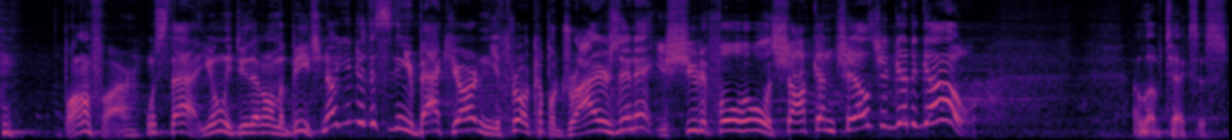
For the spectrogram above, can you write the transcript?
bonfire? What's that? You only do that on the beach. No, you do this in your backyard and you throw a couple dryers in it, you shoot it full of shotgun shells, you're good to go. I love Texas.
